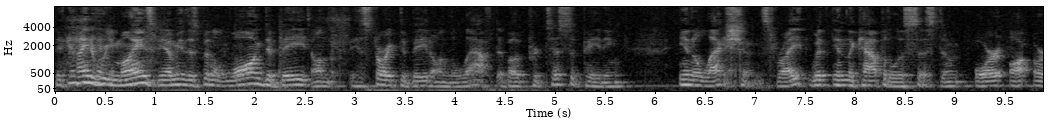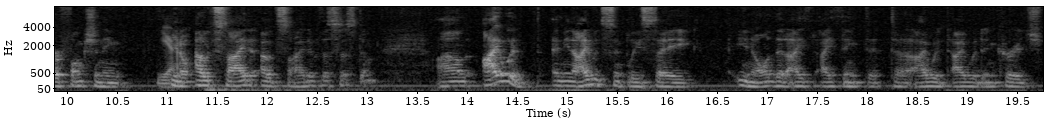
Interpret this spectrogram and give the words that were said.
it kind of reminds me. I mean, there's been a long debate on the historic debate on the left about participating in elections, right, within the capitalist system or or, or functioning, yeah. you know, outside outside of the system. Um, I would, I mean, I would simply say, you know, that I, I think that uh, I would, I would encourage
